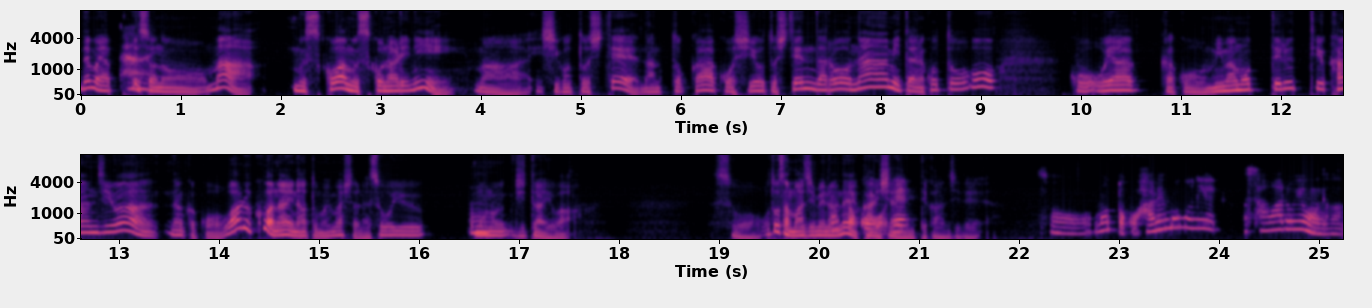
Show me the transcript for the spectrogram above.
でもやっぱりはい。その、まあ息子は息子なりにまあ仕事してなんとかこうしようとしてんだろうなみたいなことをこう親がこう見守ってるっていう感じはなんかこう悪くはないなと思いましたね。そういうもの自体は、そう。お父さん真面目なねね。会社員って感じで。そう。もっとこう腫れ物に触るような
